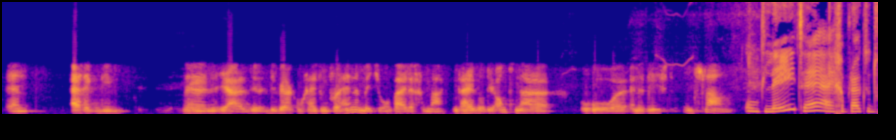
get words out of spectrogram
En eigenlijk die, uh, ja, de, de werkomgeving voor hen een beetje onveilig gemaakt. Want hij wil die ambtenaren horen en het liefst ontslaan. Ontleed, hè? Hij, gebruikt het,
